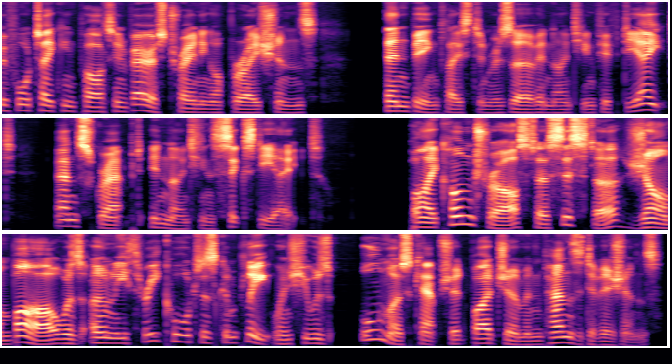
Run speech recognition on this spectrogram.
before taking part in various training operations, then being placed in reserve in 1958 and scrapped in 1968. By contrast, her sister, Jean Bart, was only three quarters complete when she was almost captured by German panzer divisions.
